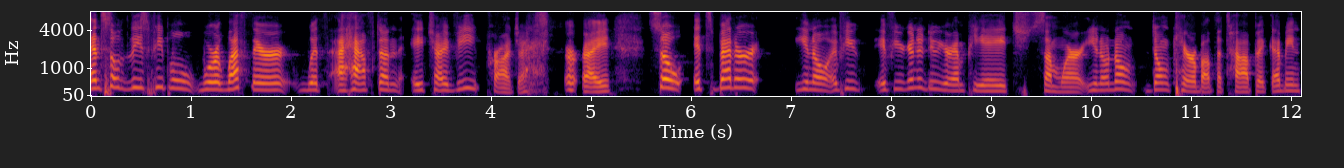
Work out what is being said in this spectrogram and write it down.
And so these people were left there with a half done HIV project, right? So it's better, you know, if you if you're going to do your MPH somewhere, you know, don't don't care about the topic. I mean,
